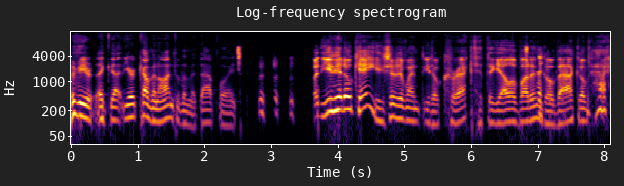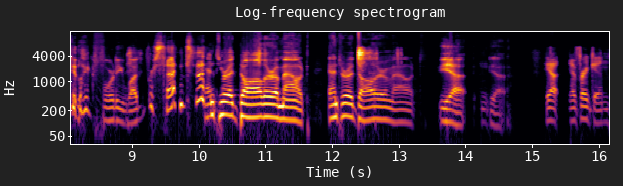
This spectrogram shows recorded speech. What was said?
would be like that. You're coming on to them at that point. but you hit okay. You should have went, you know, correct, hit the yellow button, go back, go back at like forty one percent. Enter a dollar amount. Enter a dollar amount. Yeah, hmm. yeah. Yeah, never again.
